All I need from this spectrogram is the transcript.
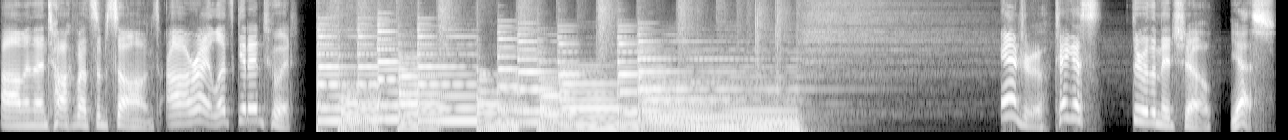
um, and then talk about some songs. All right, let's get into it. Andrew, take us through the mid show. yes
